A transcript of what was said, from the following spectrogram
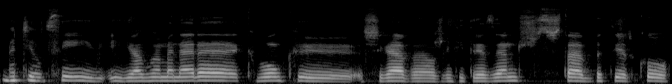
Matilde. Sim, e de alguma maneira, que bom que, chegada aos 23 anos, se está a debater com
